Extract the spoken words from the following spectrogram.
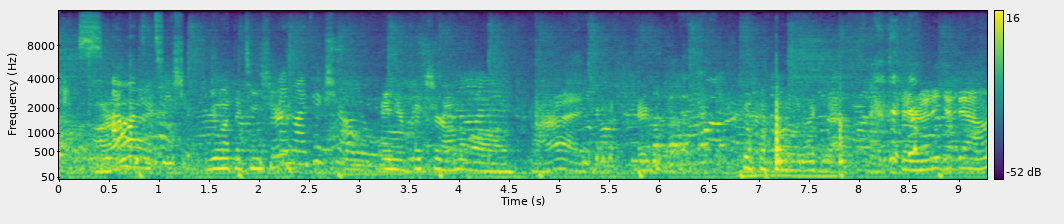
Yes. All I want the t-shirt You want the t-shirt? and my picture on the wall. And your picture on the wall. All right. Here we go. Look at that. Okay, ready? Get down.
